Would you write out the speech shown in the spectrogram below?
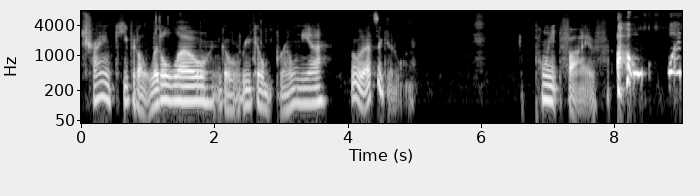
Try and keep it a little low and go Rico Brogna. Ooh, that's a good one. 0.5. Oh, what?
